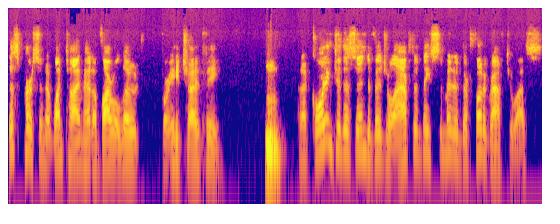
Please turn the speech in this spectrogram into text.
This person at one time had a viral load for HIV. Mm-hmm. And according to this individual, after they submitted their photograph to us,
